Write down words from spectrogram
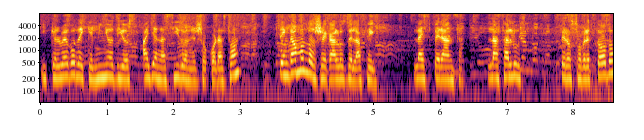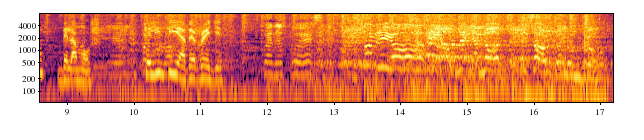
y que luego de que el niño Dios haya nacido en nuestro corazón, tengamos los regalos de la fe, la esperanza, la salud, pero sobre todo del amor. Feliz Día de Reyes. Fue después, sonrió, a medianoche el sol relumbró.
